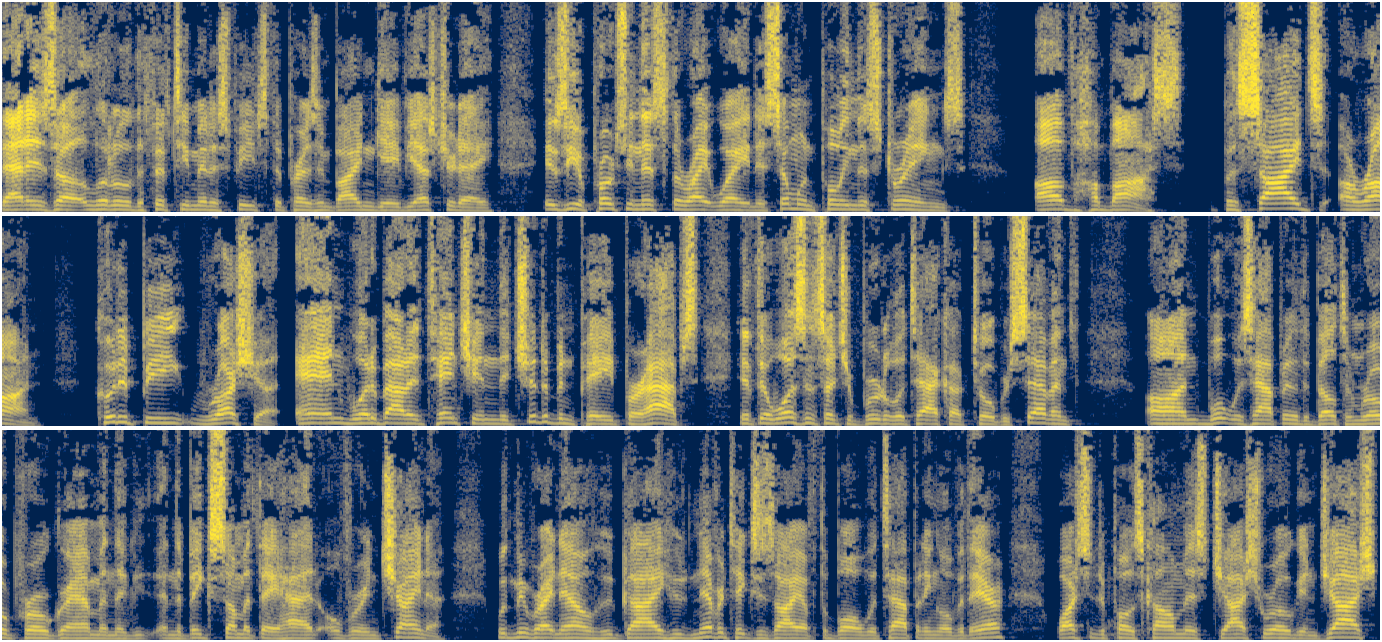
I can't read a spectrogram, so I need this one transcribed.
That is a little of the 15 minute speech that President Biden gave yesterday. Is he approaching this the right way? And is someone pulling the strings of Hamas besides Iran? Could it be Russia? And what about attention that should have been paid, perhaps, if there wasn't such a brutal attack October 7th on what was happening with the Belt and Road program and the and the big summit they had over in China? With me right now, a guy who never takes his eye off the ball, what's happening over there, Washington Post columnist Josh Rogin. Josh,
